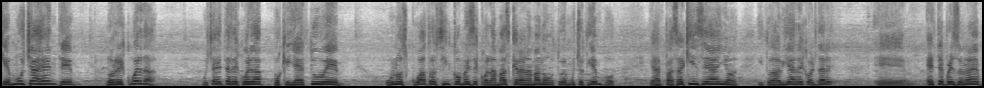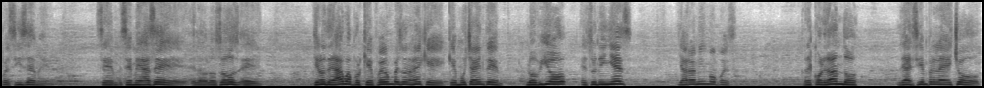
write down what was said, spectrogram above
que mucha gente lo recuerda. Mucha gente recuerda porque ya estuve unos cuatro o cinco meses con la máscara en la mano, tuve mucho tiempo. Y al pasar 15 años y todavía recordar eh, este personaje, pues sí se me, se, me hace los ojos eh, llenos de agua porque fue un personaje que, mucha gente lo vio en su niñez y ahora mismo pues recordando le, siempre le ha hecho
